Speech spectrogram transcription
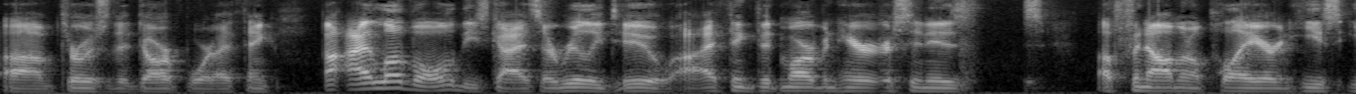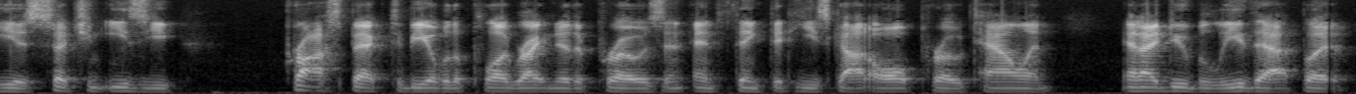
um, throws to the dartboard. I think I, I love all these guys. I really do. I think that Marvin Harrison is a phenomenal player, and he's he is such an easy prospect to be able to plug right into the pros and, and think that he's got all pro talent. And I do believe that, but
